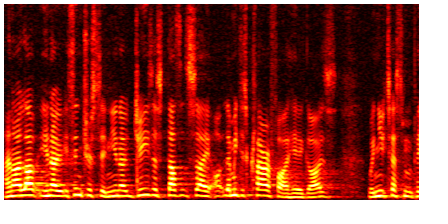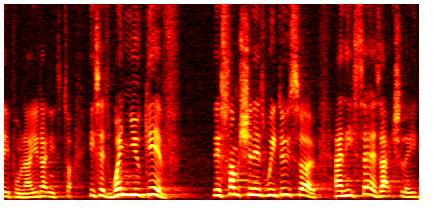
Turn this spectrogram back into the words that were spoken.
And I love, you know, it's interesting. You know, Jesus doesn't say, oh, let me just clarify here, guys. We're New Testament people now, you don't need to talk. He says, when you give, the assumption is we do so. And he says, actually,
